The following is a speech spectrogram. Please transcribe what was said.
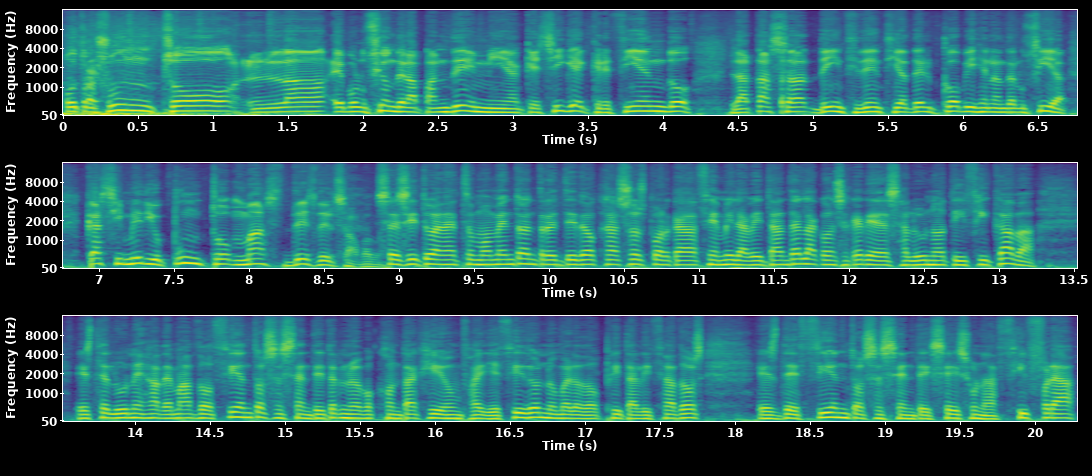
Otro asunto, la evolución de la pandemia que sigue creciendo la tasa de incidencia del COVID en Andalucía, casi medio punto más desde el sábado. Se sitúa en estos momentos en 32 casos por cada 100.000 habitantes. La Consejería de Salud notificaba este lunes además 263 nuevos contagios y un fallecido. El número de hospitalizados es de 166, una cifra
